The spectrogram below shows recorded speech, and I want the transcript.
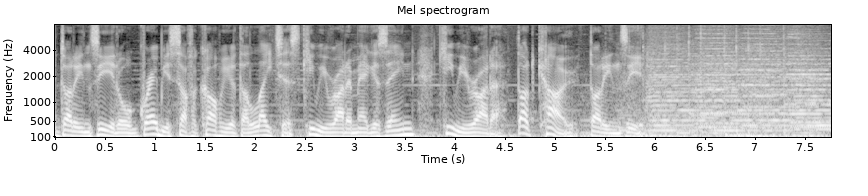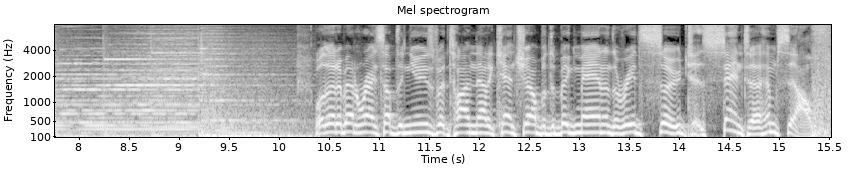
onthrottle.co.nz or grab yourself a copy of the latest Kiwi Rider magazine, kiwirider.co.nz. Well, that about wraps up the news, but time now to catch up with the big man in the red suit, Santa himself.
